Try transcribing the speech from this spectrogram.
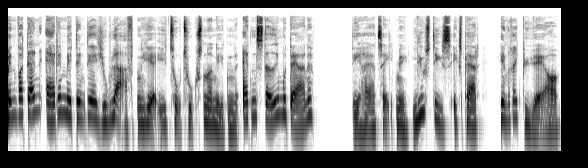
Men hvordan er det med den der juleaften her i 2019? Er den stadig moderne? Det har jeg talt med livsstilsekspert Henrik Byager om.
